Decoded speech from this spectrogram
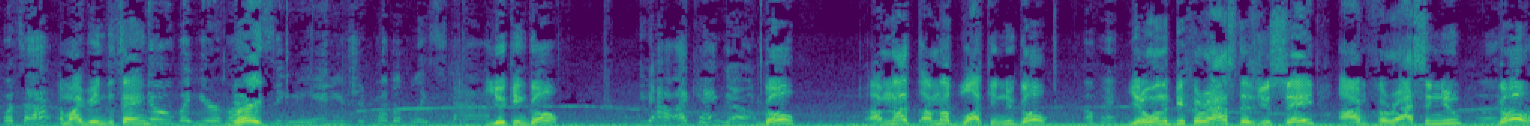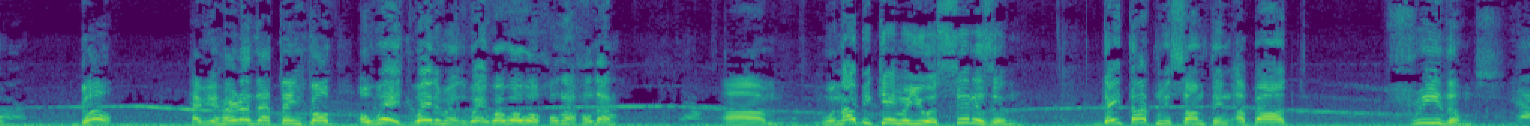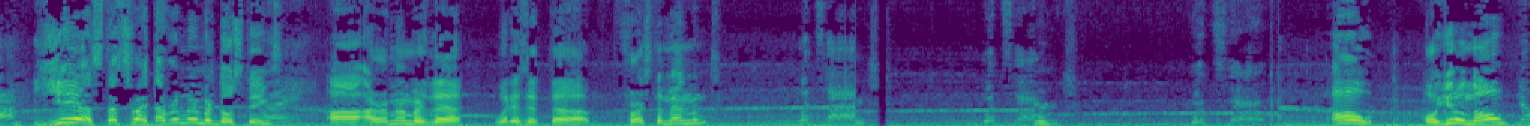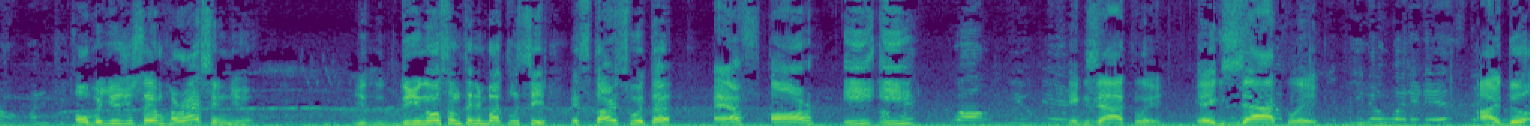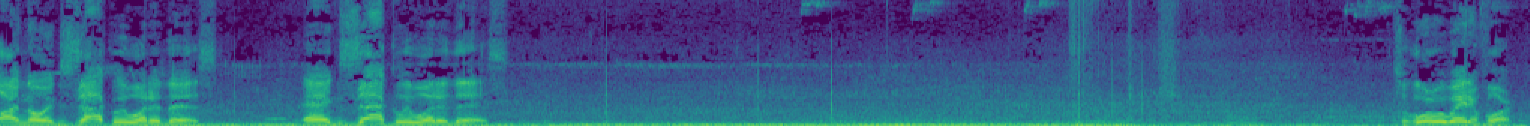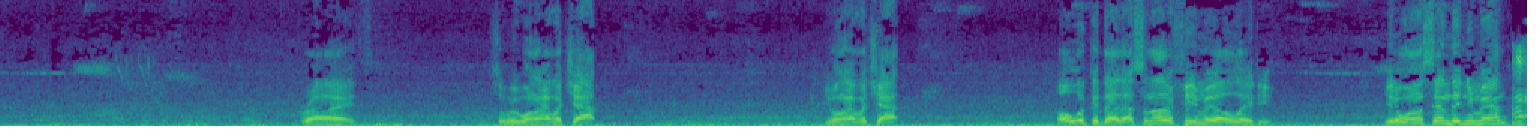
What's that? Am I being detained? No, but you're Great. harassing me, and you should probably stop. You can go. Yeah, I can go. Go. I'm not. I'm not blocking you. Go. Okay. You don't want to be harassed, as you say. I'm harassing you. Well, go. you. Go. Have you heard of that thing called? Oh wait, wait a minute. Wait, wait, wait, wait. Hold on, hold on. Yeah. Um, when I became a U.S. citizen, they taught me something about freedoms. Yeah. Yes, that's right. I remember those things. Right. Uh, I remember the what is it? The First Amendment. What's that? What's that? What's that? Oh, oh, you don't know? No. Why don't you? Tell Oh, but you just say I'm harassing you. you. Do you know something about? Let's see. It starts with a F R E E. Okay. Well, you can. Exactly. Exactly. You know what it is. I do. I know exactly what it is. Exactly what it is. So who are we waiting for? Right. So we want to have a chat? You want to have a chat? Oh, look at that. That's another female lady. You don't want to send any man? So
